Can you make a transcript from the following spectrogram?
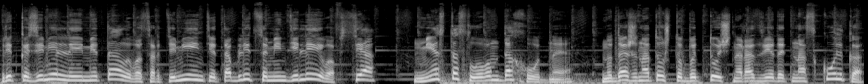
редкоземельные металлы в ассортименте, таблица Менделеева вся. Место словом доходное. Но даже на то, чтобы точно разведать насколько,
